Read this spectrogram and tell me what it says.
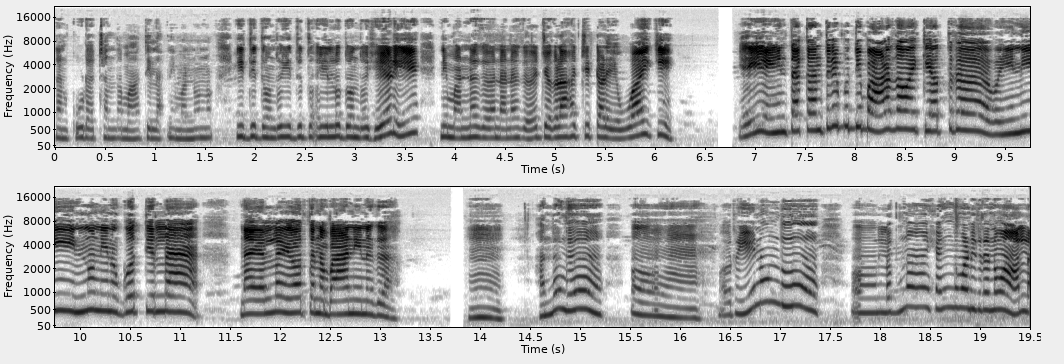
ನಾನು ಕೂಡ ಚಂದ ಮಾತಿಲ್ಲ ನಿಮ್ಮ ಅಣ್ಣನು. ಇದ್ದಿದ್ದೊಂದು, ಇದ್ದಿದ್ದು, ಇಲ್ಲದೊಂದು ಹೇಳಿ ನಿಮ್ಮ ಅಣ್ಣಗೆ, ನನಗೆ ಜಗಳ ಹಚ್ಚಿಟ್ಟಾಳೆ, ಯವ್ವ ಆಕಿ ಏಯ್, ಇಂಥ ಕಂತ್ರಿ ಬುದ್ಧಿ ಬಾಳ ಆಕಿ ಹತ್ರ. ಇನ್ನೂ ನಿನಗೆ ಗೊತ್ತಿಲ್ಲ. ನಾ ಎಲ್ಲ ಹೇಳ್ತಾನ ಬಾ ನಿನಗೆ. ಹ್ಮ್. ಅಂದಂಗ ಅವ್ರು ಏನೊಂದು ಲಗ್ನ ಹೆಂಗ್ ಮಾಡಿದ್ರನೋ ಅಲ್ಲ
